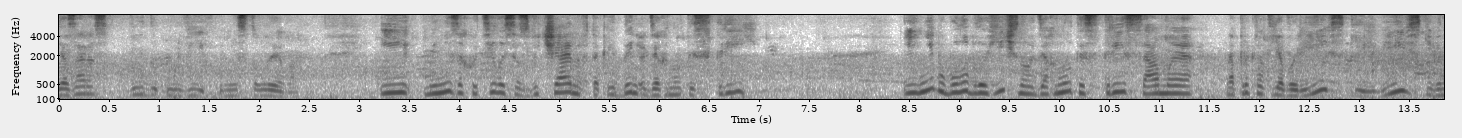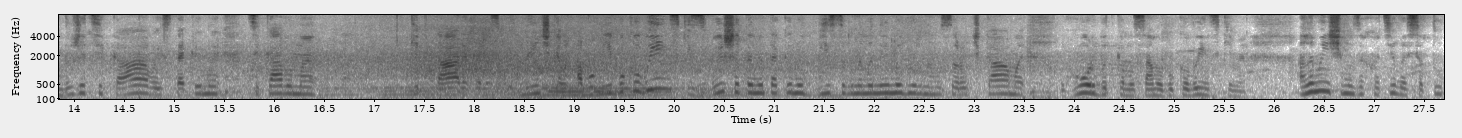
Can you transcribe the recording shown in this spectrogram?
Я зараз вийду у Львів, у місто Лева. І мені захотілося, звичайно, в такий день одягнути стрій. І ніби було б логічно одягнути стрій саме, наприклад, Яворівський, Львівський. Він дуже цікавий, з такими цікавими кіптариками, спідничками, або мій Буковинський з вишитими такими бісерними, неймовірними сорочками, горбитками саме буковинськими. Але мені чому захотілося тут,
